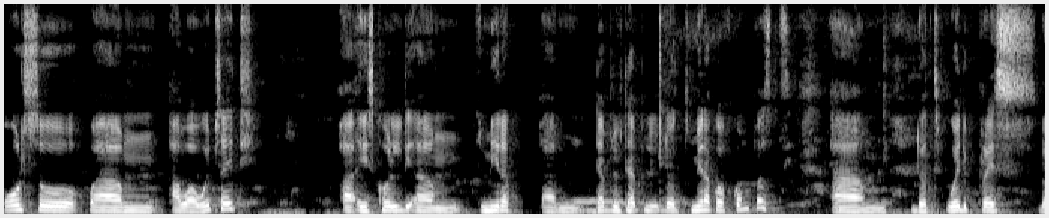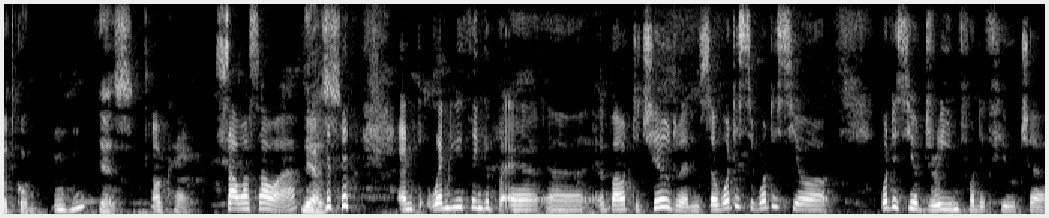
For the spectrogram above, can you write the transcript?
also, um, our website uh, is called um, Miracle. Um, www.miracleofcompost um, dot wordpress.com. Yes, okay. Sour sour yes. and when you think ab- uh, uh, about the children? So what is what is your what is your dream for the future?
